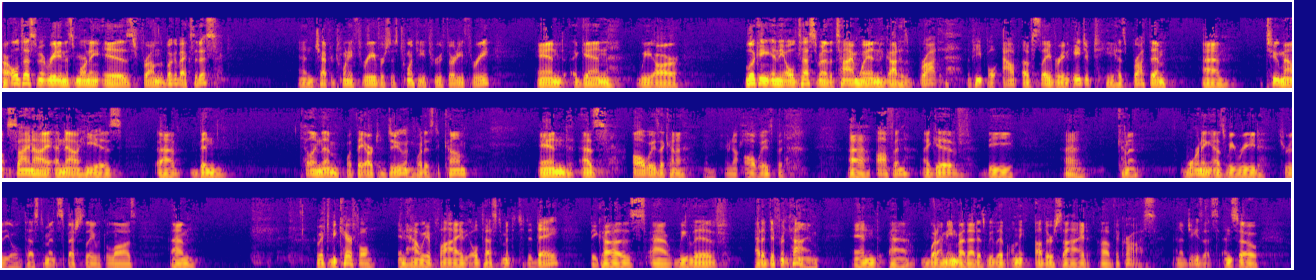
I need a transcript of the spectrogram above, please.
Our Old Testament reading this morning is from the book of Exodus and chapter 23, verses 20 through 33. And again, we are looking in the Old Testament at the time when God has brought the people out of slavery in Egypt. He has brought them uh, to Mount Sinai, and now He has uh, been telling them what they are to do and what is to come. And as always, I kind of, well, maybe not always, but uh, often, I give the uh, kind of warning as we read through the Old Testament, especially with the laws. Um, we have to be careful in how we apply the Old Testament to today because uh, we live at a different time. And uh, what I mean by that is we live on the other side of the cross and of Jesus. And so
